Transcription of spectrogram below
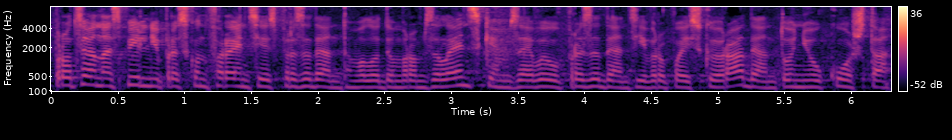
Про це на спільній прес-конференції з президентом Володимиром Зеленським заявив президент Європейської ради Антоніо Кошта.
